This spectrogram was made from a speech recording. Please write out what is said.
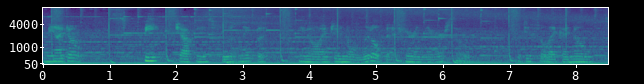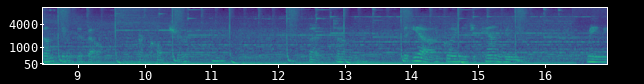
I mean, I don't speak Japanese fluently, but, you know, I do know a little bit here and there, so I do feel like I know some things about our culture. But, um. But But yeah, going to Japan really made me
